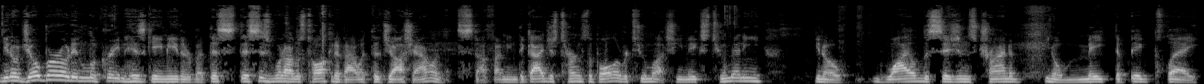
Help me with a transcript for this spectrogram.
you know, Joe Burrow didn't look great in his game either, but this this is what I was talking about with the Josh Allen stuff. I mean, the guy just turns the ball over too much. He makes too many, you know, wild decisions trying to, you know, make the big play.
